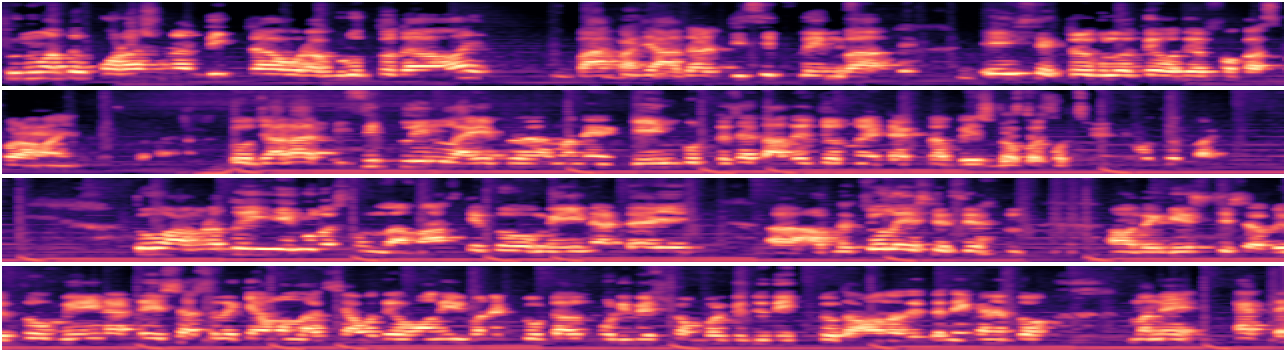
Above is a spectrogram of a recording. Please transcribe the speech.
শুধুমাত্র পড়াশোনার দিকটা ওরা গুরুত্ব দেওয়া হয় বাকি যে আদার ডিসিপ্লিন বা এই সেক্টর গুলোতে ওদের ফোকাস করা হয় না। তো যারা ডিসিপ্লিন লাইফ মানে গেইন করতে চায় তাদের জন্য এটা একটা বেস্ট অপরচুনিটি হতে পারে। তো আমরা তো এগুলো শুনলাম। আজকে তো মেইন আড্ডায় আপনি চলে এসেছেন আমাদের গেস্ট হিসাবে। তো মেইন আড্ডায় এসে আসলে কেমন লাগছে? আমাদের অনির্বাণের টোটাল পরিবেশ সম্পর্কে যদি একটু ধারণা দিতেন। এখানে তো মানে একটা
